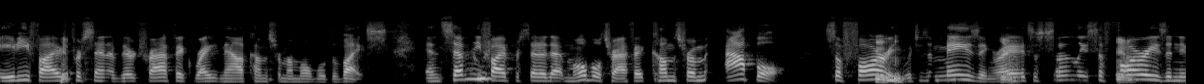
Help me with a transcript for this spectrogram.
85% yep. of their traffic right now comes from a mobile device, and 75% of that mobile traffic comes from Apple Safari, mm-hmm. which is amazing, right? Yeah. It's a, suddenly Safari yeah. is a new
